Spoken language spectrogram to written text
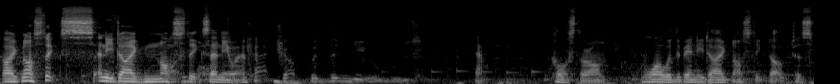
Diagnostics? Any diagnostics I'm off to anywhere? Catch up with the news. Yeah. Of course there aren't. Why would there be any diagnostic doctors?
